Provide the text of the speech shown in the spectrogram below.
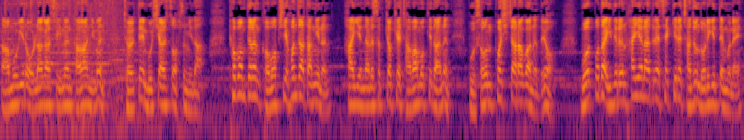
나무 위로 올라갈 수 있는 강한 힘은 절대 무시할 수 없습니다. 표범들은 겁없이 혼자 다니는 하이에나를 습격해 잡아먹기도 하는 무서운 포식자라고 하는데요. 무엇보다 이들은 하이에나들의 새끼를 자주 노리기 때문에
